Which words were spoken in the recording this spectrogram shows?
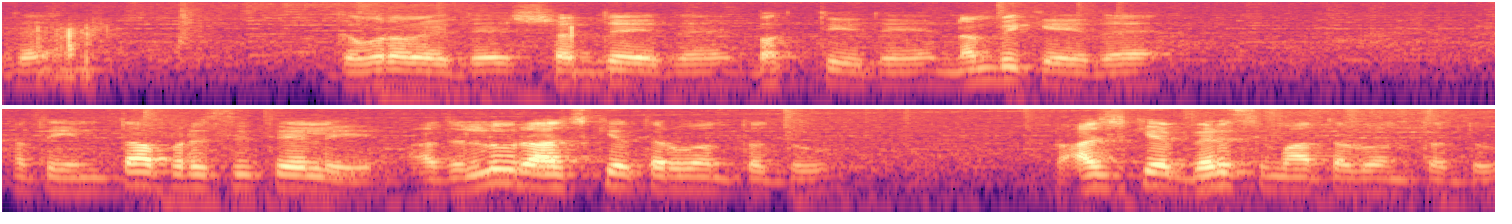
ಇದೆ ಗೌರವ ಇದೆ ಶ್ರದ್ಧೆ ಇದೆ ಭಕ್ತಿ ಇದೆ ನಂಬಿಕೆ ಇದೆ. ಮತ್ತು ಇಂಥ ಪರಿಸ್ಥಿತಿಯಲ್ಲಿ ಅದರಲ್ಲೂ ರಾಜಕೀಯ ತರುವಂಥದ್ದು, ರಾಜಕೀಯ ಬೆರೆಸಿ ಮಾತಾಡುವಂಥದ್ದು,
